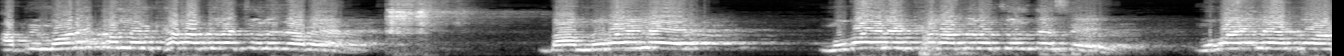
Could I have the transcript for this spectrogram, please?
আপনি মনে করলেন খেলাধুলা চলে যাবেন। বা মোবাইলে মোবাইলে খেলাধুলা চলতেছে। মোবাইলে এখন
